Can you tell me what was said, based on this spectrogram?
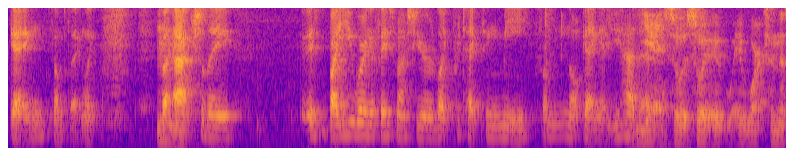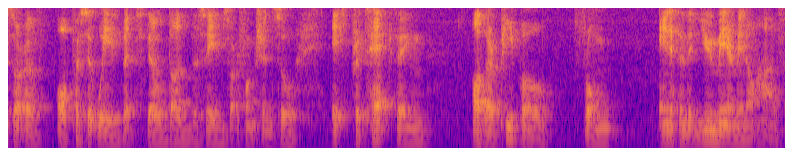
getting something like, but Mhm. actually. If by you wearing a face mask, you're like protecting me from not getting it if you had it. Yeah, so so it, it works in the sort of opposite way, but still does the same sort of function. So it's protecting other people from anything that you may or may not have.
